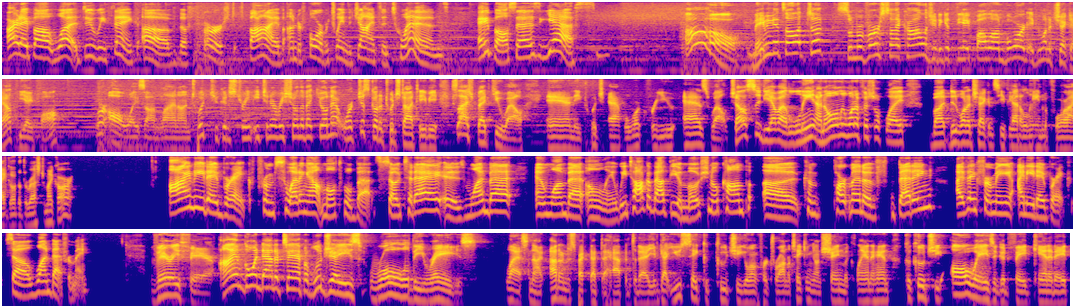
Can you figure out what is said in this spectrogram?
All right, eight ball. What do we think of the first five under four between the Giants and Twins? Eight ball says yes. Oh, maybe that's all it took. Some reverse psychology to get the eight ball on board. If you want to check out the eight ball, we're always online on Twitch. You can stream each and every show on the BetQL network. Just go to twitch.tv slash BetQL, and the Twitch app will work for you as well. Chelsa, do you have a lean? I know only one official play, but did want to check and see if you had a lean before I go to the rest of my card. I need a break from sweating out multiple bets. So today it is one bet and one bet only. We talk about the emotional comp uh, compartment of betting. I think for me, I need a break. So one bet for me. Very fair. I am going down to Tampa. Blue Jays roll the Rays last night. I don't expect that to happen today. You've got Yusei Kikuchi going for Toronto, taking on Shane McClanahan. Kikuchi, always a good fade candidate.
